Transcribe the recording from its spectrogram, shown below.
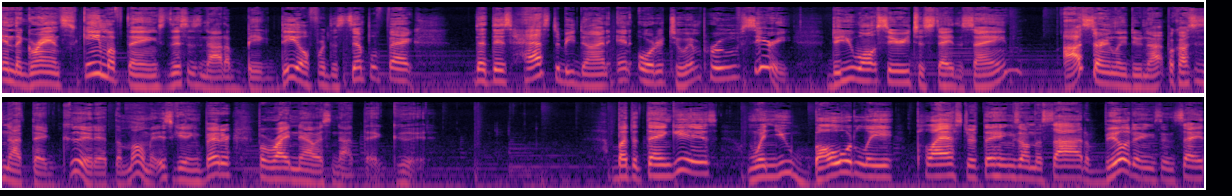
in the grand scheme of things, this is not a big deal for the simple fact that this has to be done in order to improve Siri. Do you want Siri to stay the same? I certainly do not because it's not that good at the moment. It's getting better, but right now it's not that good. But the thing is, when you boldly plaster things on the side of buildings and say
